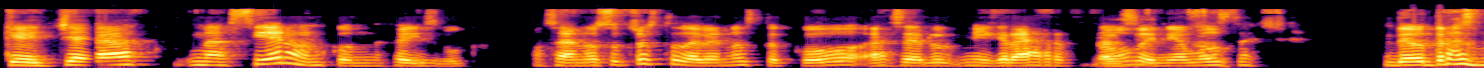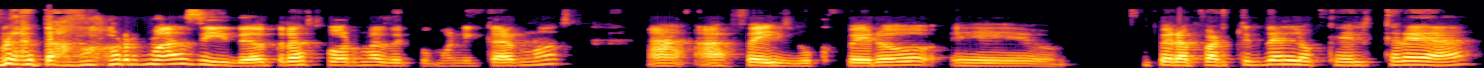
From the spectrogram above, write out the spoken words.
que ya nacieron con Facebook. O sea, a nosotros todavía nos tocó hacer migrar, ¿no? Así, Veníamos de, de otras plataformas y de otras formas de comunicarnos a, Facebook, pero, eh, pero a partir de lo que él crea,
